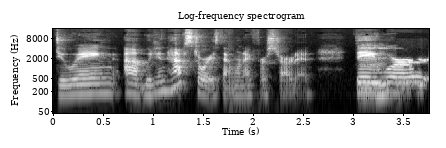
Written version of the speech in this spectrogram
doing, um, we didn't have stories then when I first started. They mm-hmm. were,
